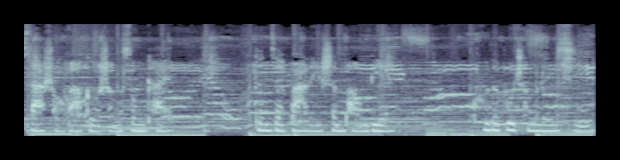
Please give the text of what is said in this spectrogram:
撒手把狗绳松开，蹲在芭蕾身旁边，哭得不成人形。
